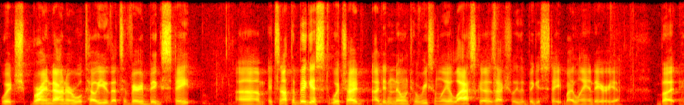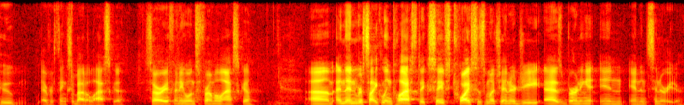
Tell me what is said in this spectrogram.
which Brian Downer will tell you that's a very big state. Um, it's not the biggest, which I, I didn't know until recently. Alaska is actually the biggest state by land area, but who ever thinks about Alaska? Sorry if anyone's from Alaska. Um, and then recycling plastic saves twice as much energy as burning it in an incinerator.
